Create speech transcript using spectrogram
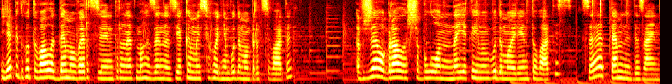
Я підготувала демо-версію інтернет-магазину, з яким ми сьогодні будемо працювати. Вже обрала шаблон, на який ми будемо орієнтуватись. Це темний дизайн.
